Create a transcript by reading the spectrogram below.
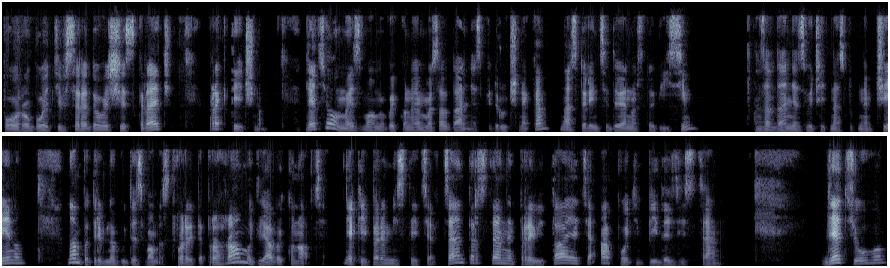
по роботі в середовищі Scratch практично. Для цього ми з вами виконаємо завдання з підручника на сторінці 98. Завдання звучить наступним чином. Нам потрібно буде з вами створити програму для виконавця, який переміститься в центр сцени, привітається, а потім піде зі сцени. Для цього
